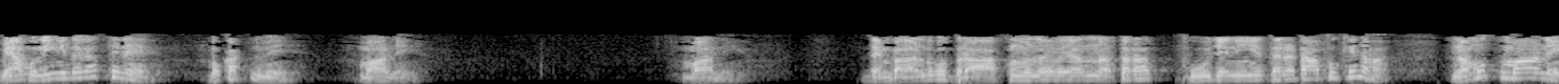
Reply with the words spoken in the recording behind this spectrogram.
මෙයා මුලින් ඉඳගත්තේ නෑ. මොකක්ද මේ? මානෙ. මානෙ. දැන් බලන්නකො බ්‍රාහ්මණ යන අතරත් පූජනීය තැනට ආපු කෙනා. නමුත් මානය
